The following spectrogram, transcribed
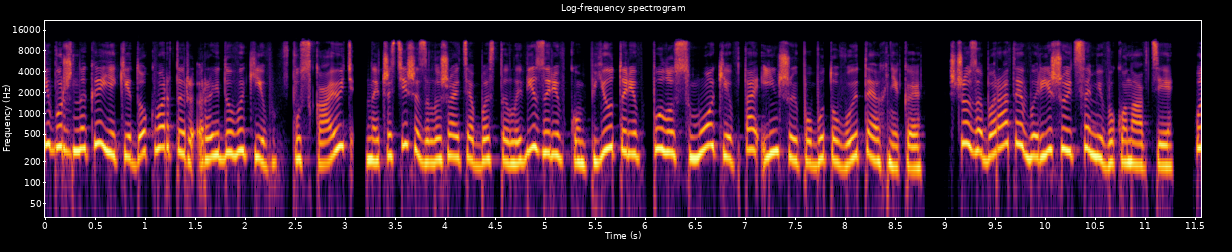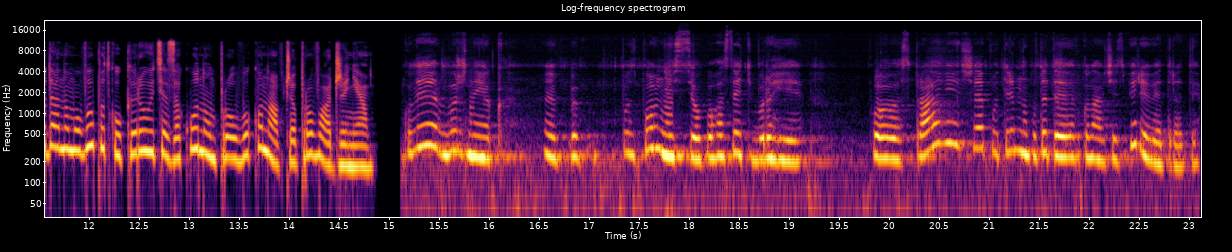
Ті боржники, які до квартир рейдовиків впускають, найчастіше залишаються без телевізорів, комп'ютерів, пилосмоків та іншої побутової техніки. Що забирати, вирішують самі виконавці. У даному випадку керуються законом про виконавче провадження. Коли боржник е, повністю погасить борги по справі, ще потрібно платити виконавчий збір і витрати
